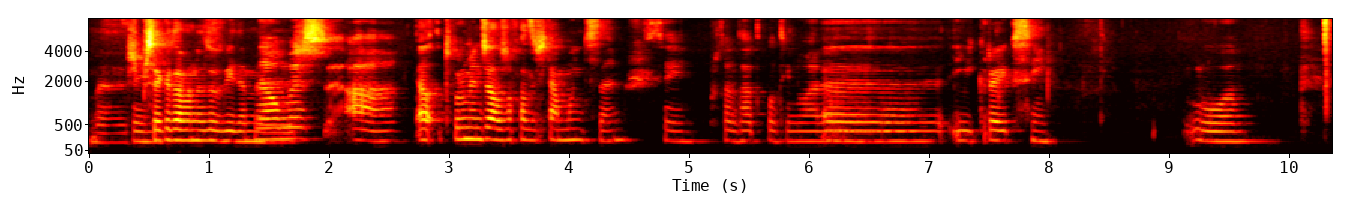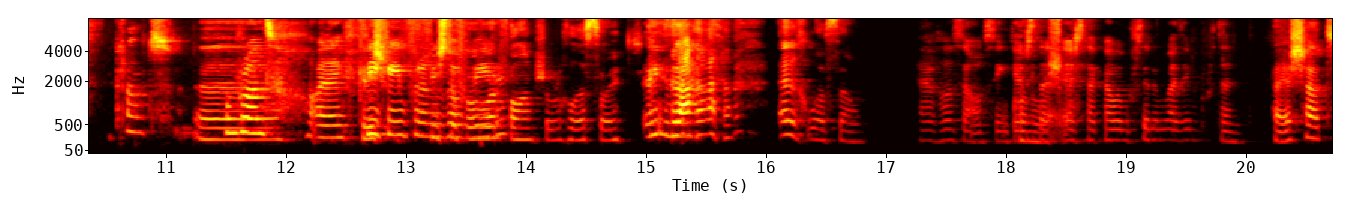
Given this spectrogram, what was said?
mas Sim. por isso é que eu estava na dúvida. Mas, Não, mas. Ah, ela, pelo menos ela já faz isto há muitos anos sim. Portanto há de continuar. a ah, e creio que sim. Boa. Pronto. Então pronto, olha, fiquem para nos fiz-te ouvir. favor, falamos sobre relações. Exato. a relação. A relação, sim, que esta, esta acaba por ser a mais importante. Pá, é chato,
